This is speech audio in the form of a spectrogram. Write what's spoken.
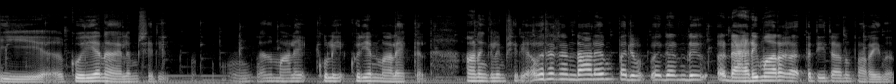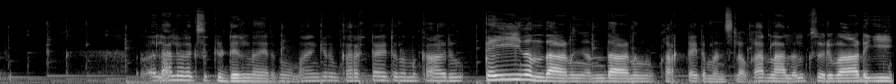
ഈ കുര്യൻ ആയാലും ശരി അത് മാളെ കുളി കുര്യൻ മാളയക്കൽ. ആണെങ്കിലും ശരി അവർ രണ്ടാളെയും പരി രണ്ട് ഡാഡിമാരെ പറ്റിയിട്ടാണ് പറയുന്നത്. ലാലു അലക്സ് കിഡിലിനായിരുന്നു ഭയങ്കര കറക്റ്റായിട്ട് നമുക്ക് ആ ഒരു പെയിൻ എന്താണ് എന്താണ് കറക്റ്റായിട്ട് മനസ്സിലാവും. കാരണം ലാലു അലക്സ് ഒരുപാട് ഈ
